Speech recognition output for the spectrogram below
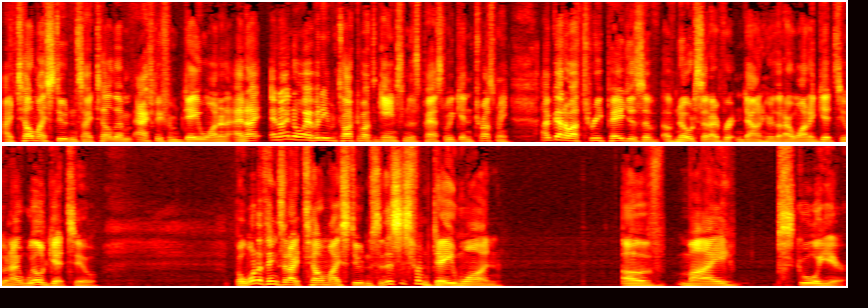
I tell my students, I tell them actually from day one, and, and I and I know I haven't even talked about the games from this past weekend. Trust me, I've got about three pages of, of notes that I've written down here that I want to get to, and I will get to. But one of the things that I tell my students, and this is from day one of my school year,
